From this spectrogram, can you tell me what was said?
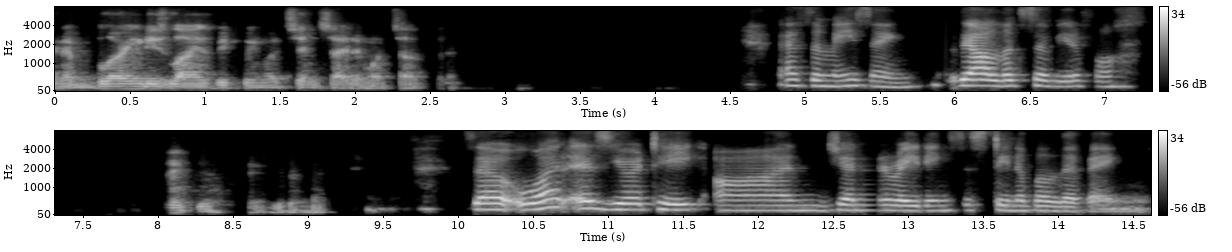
kind of blurring these lines between what's inside and what's out there. That's amazing. They all look so beautiful. Thank you. Thank you very much. So, what is your take on generating sustainable living?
